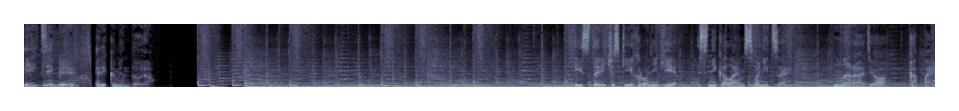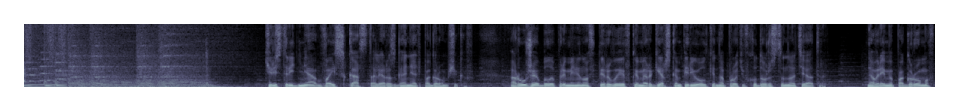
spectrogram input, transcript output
и тебе рекомендую. Исторические хроники с Николаем Сванидзе на радио КП. Через три дня войска стали разгонять погромщиков. Оружие было применено впервые в Камергерском переулке напротив художественного театра. На время погромов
